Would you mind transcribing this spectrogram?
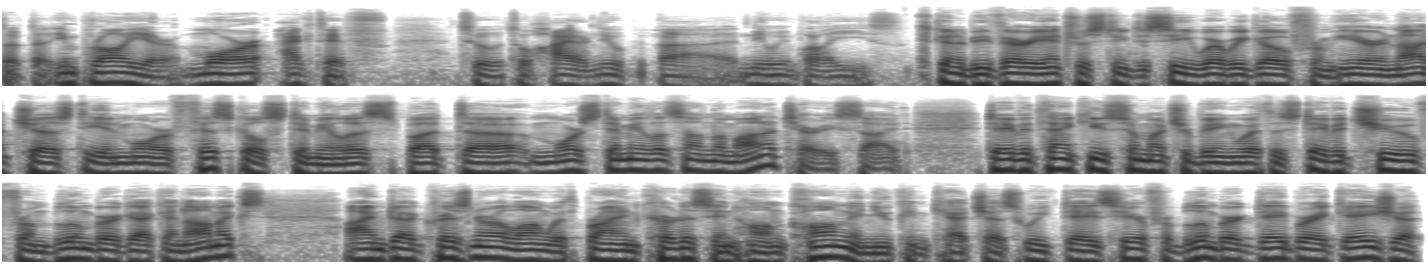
the, the employer more active to, to hire new uh, new employees. It's going to be very interesting to see where we go from here, not just in more fiscal stimulus, but uh, more stimulus on the monetary side. David, thank you so much for being with us. David Qu from Bloomberg Economics. I'm Doug Krisner along with Brian Curtis in Hong Kong, and you can catch us weekdays here for Bloomberg Daybreak Asia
